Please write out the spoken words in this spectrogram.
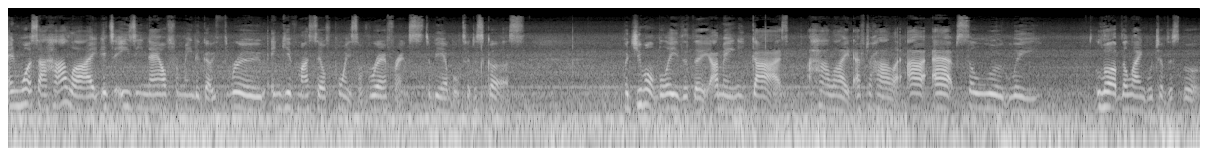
And once I highlight, it's easy now for me to go through and give myself points of reference to be able to discuss. But you won't believe that the, I mean, guys, highlight after highlight. I absolutely love the language of this book.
